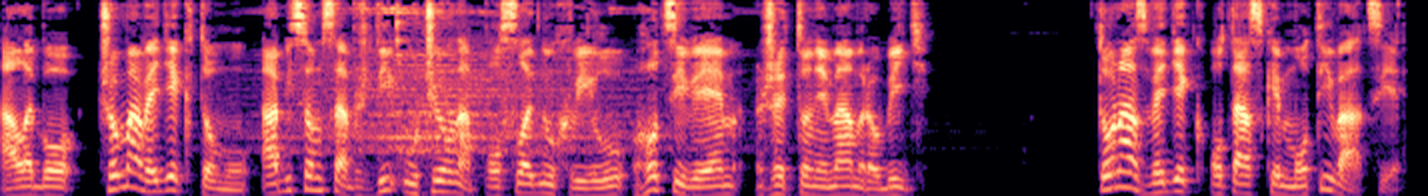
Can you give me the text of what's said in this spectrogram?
Alebo čo ma vedie k tomu, aby som sa vždy učil na poslednú chvíľu, hoci viem, že to nemám robiť. To nás vedie k otázke motivácie.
